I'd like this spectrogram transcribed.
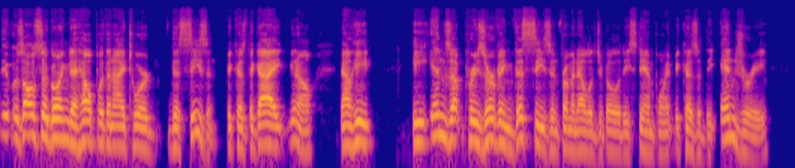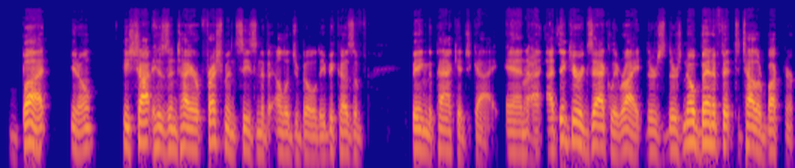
it was also going to help with an eye toward this season because the guy, you know, now he he ends up preserving this season from an eligibility standpoint because of the injury, but you know, he shot his entire freshman season of eligibility because of being the package guy. And Right. I, I think you're exactly right. There's there's no benefit to Tyler Buchner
